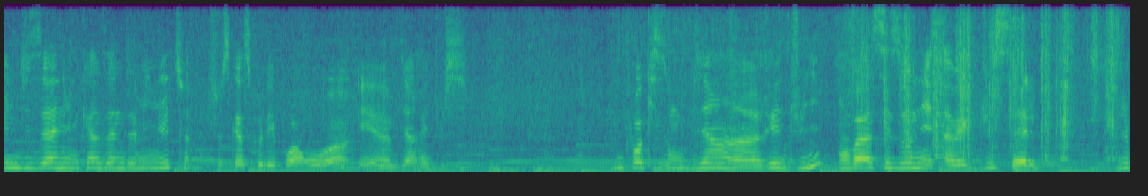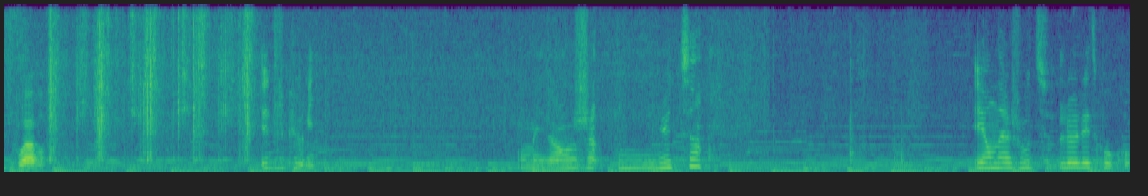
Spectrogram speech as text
une dizaine, une quinzaine de minutes jusqu'à ce que les poireaux euh, aient euh, bien réduit. Une fois qu'ils ont bien réduit, on va assaisonner avec du sel, du poivre et du curry mélange une minute. Et on ajoute le lait de coco.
